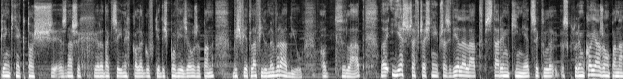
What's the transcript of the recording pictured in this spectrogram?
pięknie ktoś z naszych redakcyjnych kolegów kiedyś powiedział, że pan wyświetla filmy w radiu od lat. No i jeszcze wcześniej wcześniej przez wiele lat w starym kinie, cykl, z którym kojarzą pana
